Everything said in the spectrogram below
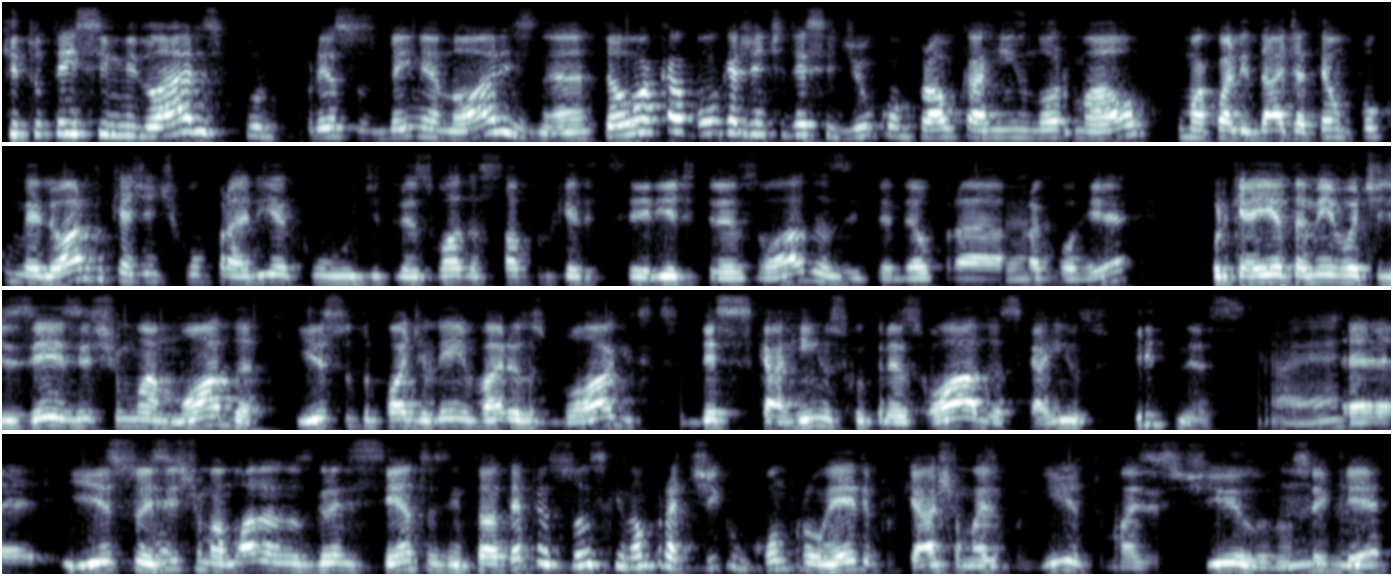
que tu tem similares por preços bem menores, né? Então acabou que a gente decidiu comprar o carrinho normal, uma qualidade até um pouco melhor do que a gente compraria com o de três rodas só porque ele seria de três rodas, entendeu? Para é. correr. Porque aí eu também vou te dizer, existe uma moda, e isso tu pode ler em vários blogs, desses carrinhos com três rodas, carrinhos fitness. Ah, é? É, e isso existe uma moda nos grandes centros, então até pessoas que não praticam compram ele porque acham mais bonito, mais estilo, não uhum. sei o quê.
